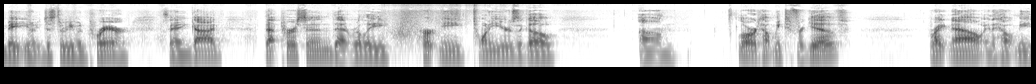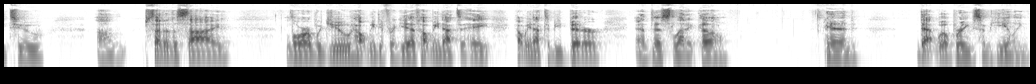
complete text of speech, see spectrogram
may, you know, just through even prayer, saying, God, that person that really hurt me 20 years ago, um, Lord, help me to forgive right now and help me to um, set it aside. Lord, would you help me to forgive? Help me not to hate. Help me not to be bitter and just let it go. And that will bring some healing.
